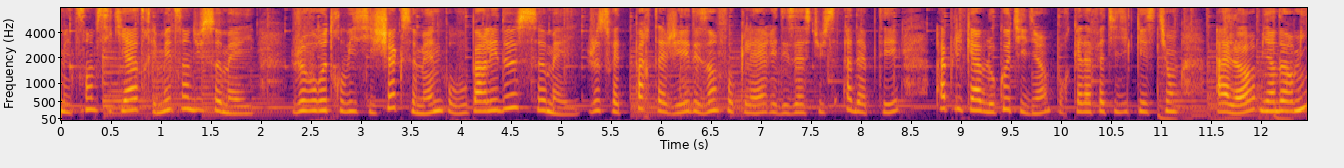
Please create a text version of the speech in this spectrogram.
médecin psychiatre et médecin du sommeil. Je vous retrouve ici chaque semaine pour vous parler de sommeil. Je souhaite partager des infos claires et des astuces adaptées, applicables au quotidien pour qu'à la fatidique question Alors, bien dormi?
